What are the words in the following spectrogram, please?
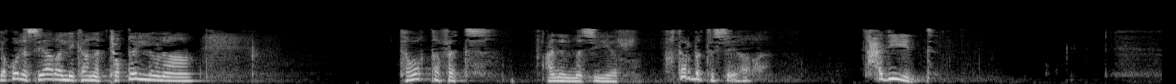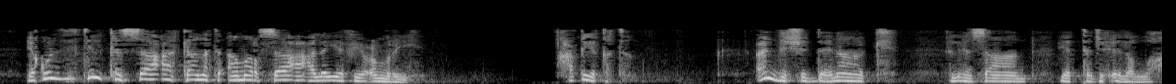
يقول السيارة اللي كانت تقلنا توقفت عن المسير. اختربت السيارة. حديد. يقول تلك الساعة كانت أمر ساعة علي في عمري. حقيقة. عند الشدة هناك الإنسان يتجه إلى الله.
